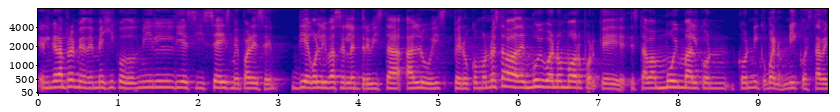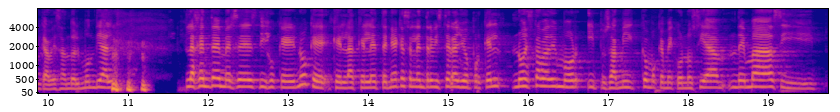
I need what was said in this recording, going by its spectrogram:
el Gran Premio de México 2016, me parece, Diego le iba a hacer la entrevista a Luis, pero como no estaba de muy buen humor porque estaba muy mal con, con Nico, bueno, Nico estaba encabezando el Mundial, la gente de Mercedes dijo que no, que, que la que le tenía que hacer la entrevista era yo, porque él no estaba de humor y pues a mí como que me conocía de más y,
